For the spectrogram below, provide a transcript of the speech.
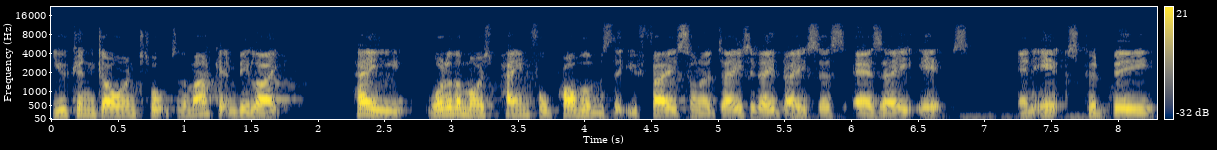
you can go and talk to the market and be like, hey, what are the most painful problems that you face on a day to day basis as a X? And X could be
